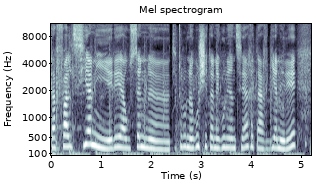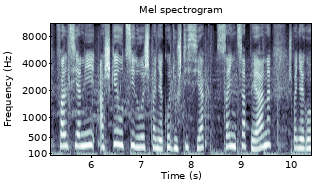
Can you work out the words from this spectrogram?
Eta falziani ere hauzen uh, titulu nagusietan egunean zehar eta argian ere, falziani aske utzi du Espainiako justiziak zaintzapean, Espainiako,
